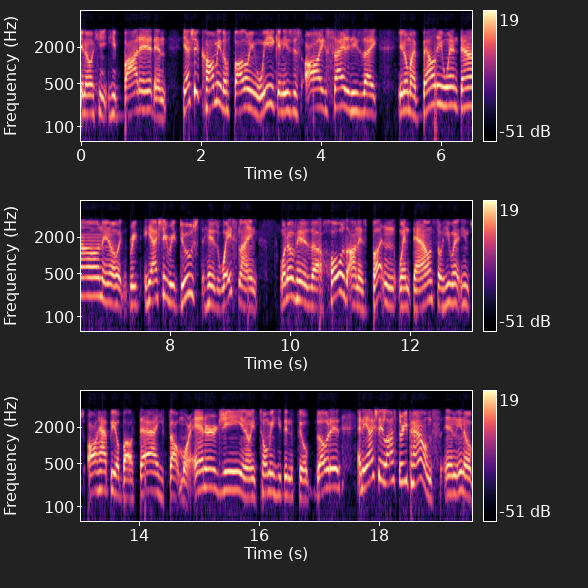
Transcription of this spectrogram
You know, he he bought it and he actually called me the following week and he's just all excited. He's like, you know, my belly went down. You know, re- he actually reduced his waistline one of his uh, holes on his button went down, so he went. He was all happy about that. He felt more energy. You know, he told me he didn't feel bloated, and he actually lost three pounds in you know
